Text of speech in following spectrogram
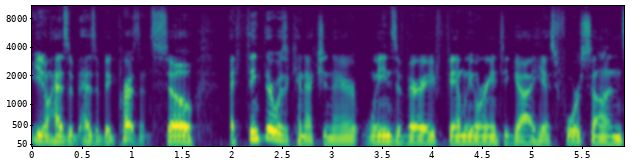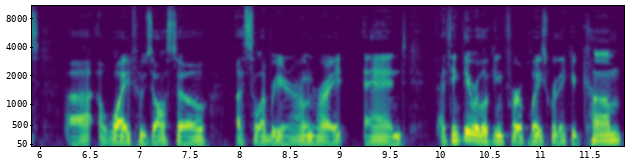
you know has a has a big presence. So I think there was a connection there. Wayne's a very family oriented guy. He has four sons, uh, a wife who's also a celebrity in her own right, and I think they were looking for a place where they could come,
